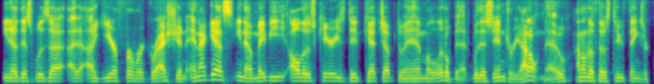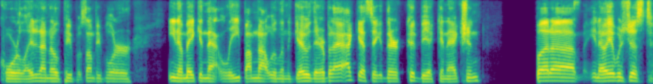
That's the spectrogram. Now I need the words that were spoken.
you know, this was a, a, a, year for regression. And I guess, you know, maybe all those carries did catch up to him a little bit with this injury. I don't know. I don't know if those two things are correlated. I know people, some people are you know, making that leap. I'm not willing to go there, but I, I guess it, there could be a connection. But uh, you know, it was just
